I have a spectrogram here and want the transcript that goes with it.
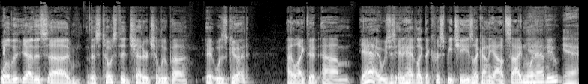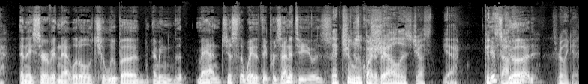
well, the, yeah, this uh, this toasted cheddar chalupa, it was good. I liked it. Um, yeah, it was just it had like the crispy cheese like on the outside and what have you. Yeah. And they serve it in that little chalupa. I mean, the, man, just the way that they present it to you is That chalupa quite a bit. shell is just yeah. Good It's stuff. good. It's really good.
